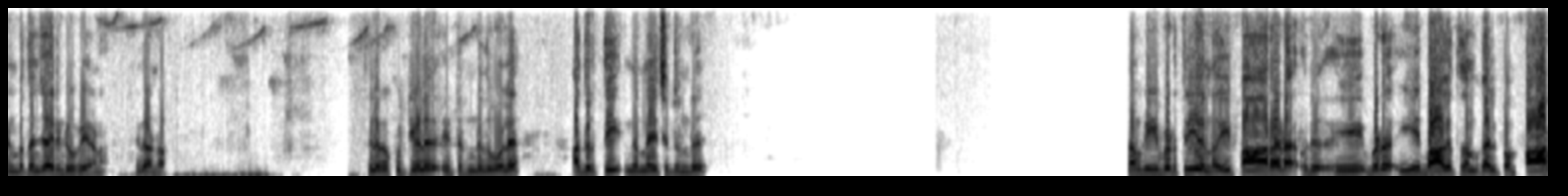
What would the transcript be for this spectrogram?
എൺപത്തഞ്ചായിരം രൂപയാണ്. ഇതാണ്ടോ ഇതിലൊക്കെ കുറ്റികൾ ഇട്ടിട്ടുണ്ട് ഇതുപോലെ. അതിർത്തി നിർണയിച്ചിട്ടുണ്ട്. നമുക്ക് ഇവിടെ തിരിയുന്നുണ്ടോ ഈ പാറയുടെ ഒരു ഈ ഇവിടെ ഈ ഭാഗത്ത് നമുക്ക് അല്പം പാറ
